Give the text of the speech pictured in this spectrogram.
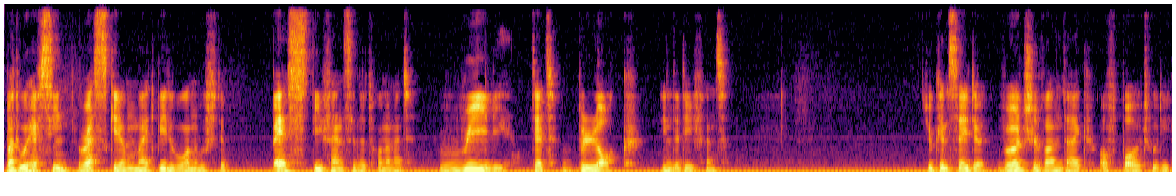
But we have seen Reskia might be the one with the best defense in the tournament. Really, that block in the defense. You can say the Virgil van Dijk of ball 2D.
